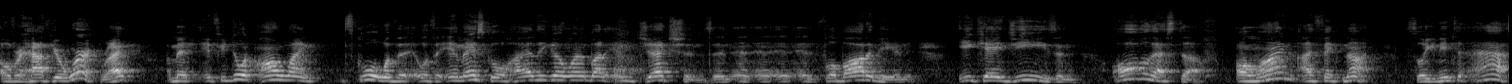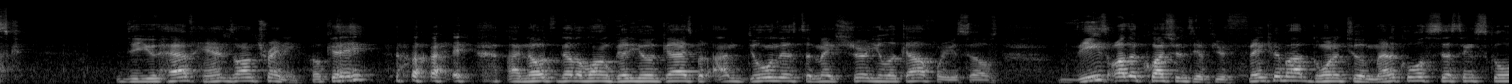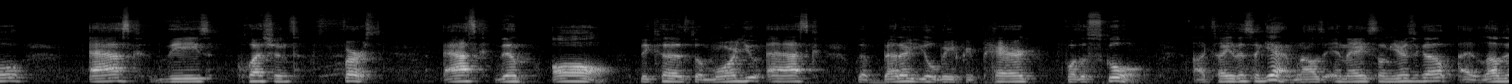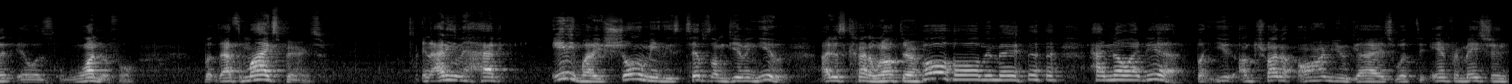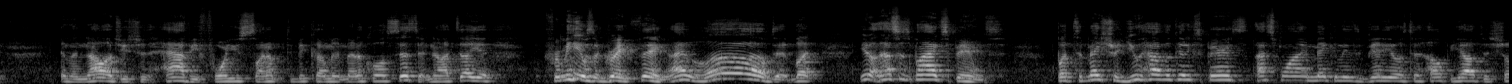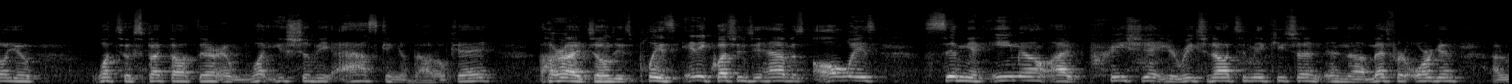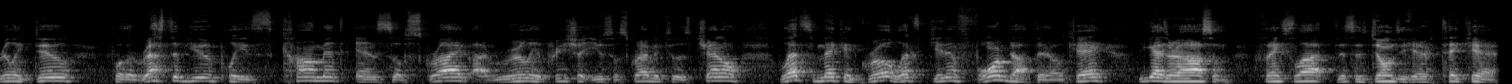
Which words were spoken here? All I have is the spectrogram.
over half your work, right? I mean, if you do an online school with the with the MA school, how are they going to learn about injections and, and, and, and phlebotomy and EKGs and all that stuff? Online, I think not. So you need to ask, do you have hands-on training? Okay? Alright, I know it's another long video, guys, but I'm doing this to make sure you look out for yourselves. These are the questions if you're thinking about going into a medical assisting school, ask these questions first. Ask them all because the more you ask, the better you'll be prepared for the school. I'll tell you this again. When I was at MA some years ago, I loved it. It was wonderful. But that's my experience. And I didn't even have anybody showing me these tips I'm giving you. I just kind of went out there, ho ho, MA, had no idea. But you, I'm trying to arm you guys with the information and the knowledge you should have before you sign up to become a medical assistant. Now, I tell you, for me, it was a great thing. I loved it. But, you know, that's just my experience. But to make sure you have a good experience, that's why I'm making these videos to help you out, to show you what to expect out there and what you should be asking about, okay? All right, Jonesies, please, any questions you have, as always, send me an email. I appreciate you reaching out to me, Keisha, in uh, Medford, Oregon. I really do. For the rest of you, please comment and subscribe. I really appreciate you subscribing to this channel. Let's make it grow. Let's get informed out there, okay? You guys are awesome. Thanks a lot. This is Jonesy here. Take care.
